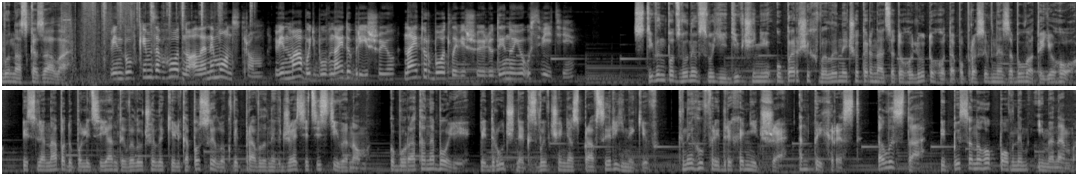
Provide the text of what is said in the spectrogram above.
Вона сказала: Він був ким завгодно, але не монстром. Він, мабуть, був найдобрішою, найтурботливішою людиною у світі. Стівен подзвонив своїй дівчині у перші хвилини 14 лютого та попросив не забувати його. Після нападу поліціянти вилучили кілька посилок, відправлених Джесіці Стівеном, кобура та набої, підручник з вивчення справ серійників, книгу Фрідріха Ніцше Антихрист та листа, підписаного повним іменем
